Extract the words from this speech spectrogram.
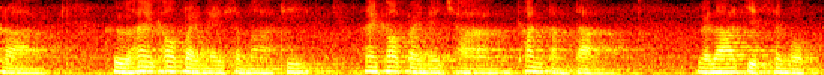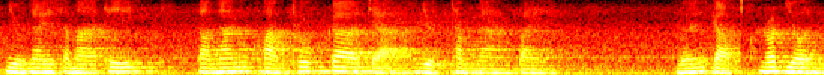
คราว คือให้เข้าไปในสมาธิ ให้เข้าไปในฌานขั้นต่างๆ เวลาจิตสงบอยู่ในสมาธิ ตอนนั้นความทุกข์ก็จะหยุดทำงานไป เหมือนกับรถยนต์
